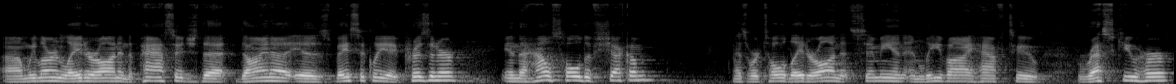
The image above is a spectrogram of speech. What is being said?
Um, we learn later on in the passage that Dinah is basically a prisoner in the household of Shechem. As we're told later on, that Simeon and Levi have to rescue her.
